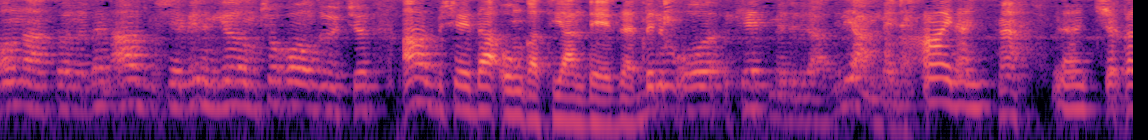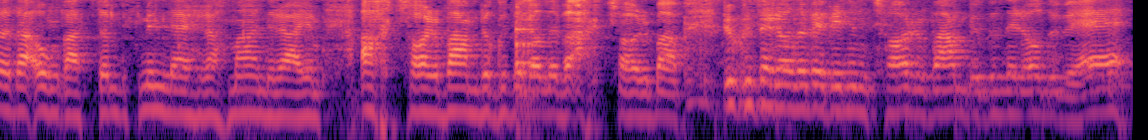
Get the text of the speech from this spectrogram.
Ondan sonra ben az bir şey benim yağım çok olduğu için az bir şey daha un katıyan teyze. Benim o kesmedi biraz biliyor musun beni? Aynen. Heh. Şu kadar da un kattım. Bismillahirrahmanirrahim. Ah çorbam bir güzel oldu be. Ah çorbam. Bir güzel oldu be benim çorbam. Bir güzel oldu be.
